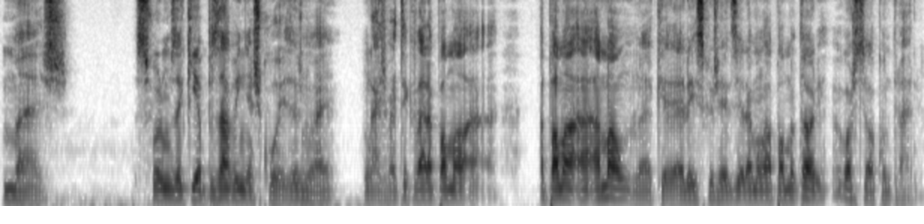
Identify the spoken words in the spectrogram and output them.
Mas, se formos aqui a pesar bem as coisas, não é? Um gajo vai ter que dar a palma, a, a palma à, à, mão, não é? Que era isso que eu já ia dizer, a mão à palmatória. Eu gosto de dizer ao contrário.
